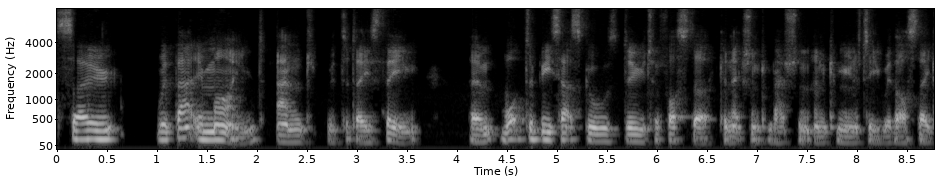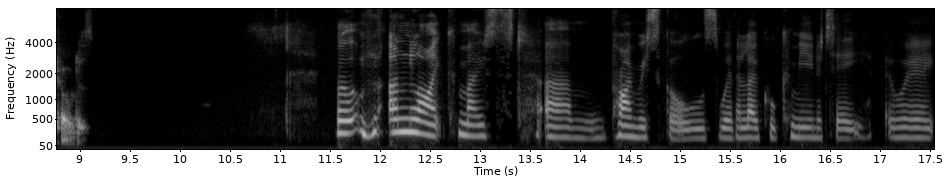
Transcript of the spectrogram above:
So, with that in mind, and with today's theme, um, what do BSAT schools do to foster connection, compassion, and community with our stakeholders? Well, unlike most um, primary schools with a local community, we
